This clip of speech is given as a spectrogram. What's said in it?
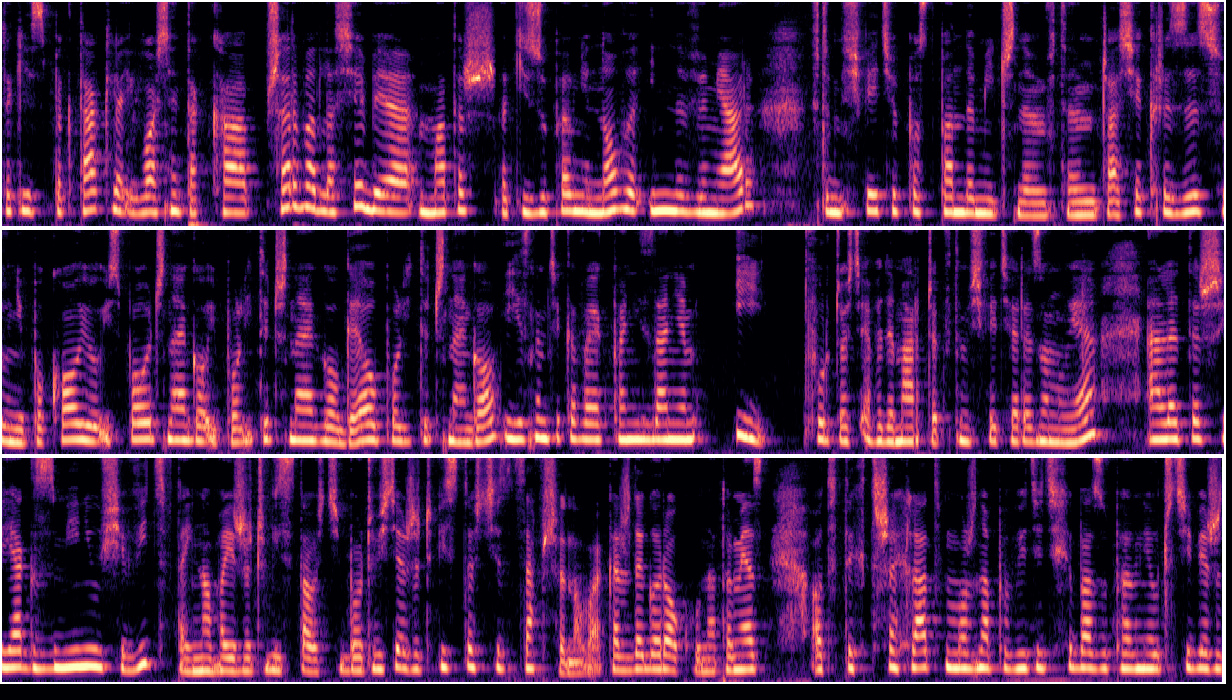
Takie spektakle i właśnie taka przerwa dla siebie ma też taki zupełnie nowy, inny wymiar w tym świecie postpandemicznym, w tym czasie kryzysu, niepokoju i społecznego, i politycznego, geopolitycznego. I jestem ciekawa, jak Pani zdaniem i twórczość Ewy Demarczyk w tym świecie rezonuje, ale też jak zmienił się widz w tej nowej rzeczywistości, bo oczywiście rzeczywistość jest zawsze nowa, każdego roku, natomiast od tych trzech lat można powiedzieć chyba zupełnie uczciwie, że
